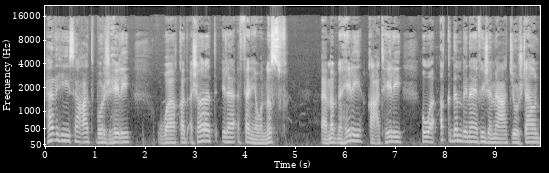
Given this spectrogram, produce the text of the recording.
هذه ساعة برج هيلي وقد أشارت إلى الثانية والنصف. مبنى هيلي قاعة هيلي هو أقدم بناية في جامعة جورج تاون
